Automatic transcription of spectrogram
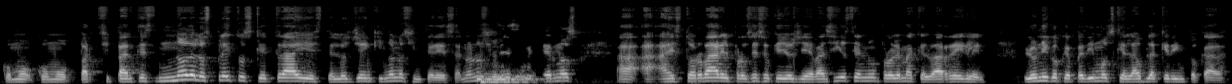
como, como participantes, no de los pleitos que trae este, los Yankees, no nos interesa, no nos interesa meternos a, estorbar el proceso que ellos llevan. Si ellos tienen un problema, que lo arreglen. Lo único que pedimos es que el aula quede intocada.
